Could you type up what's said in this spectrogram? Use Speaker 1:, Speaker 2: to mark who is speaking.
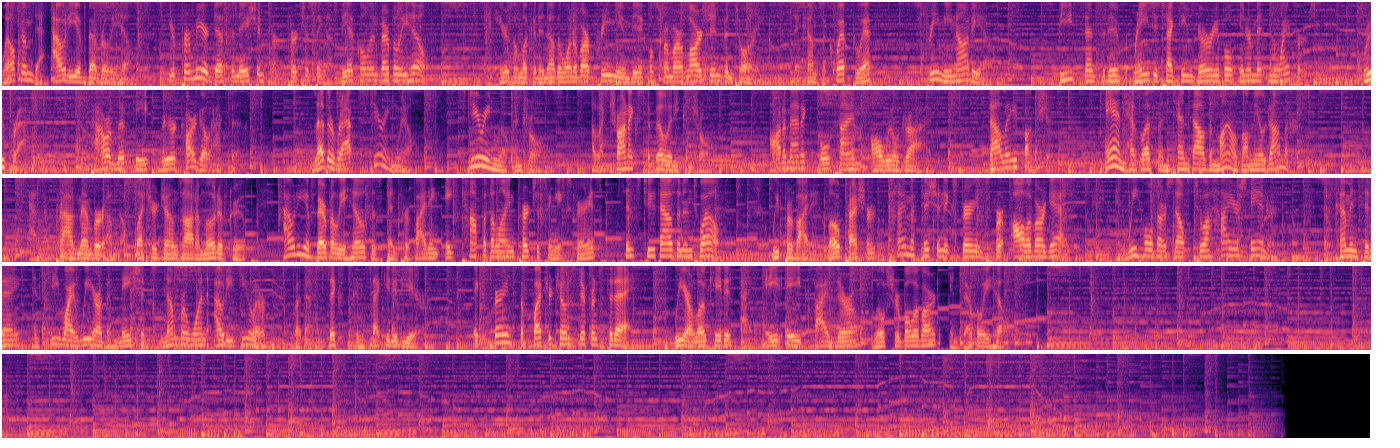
Speaker 1: Welcome to Audi of Beverly Hills, your premier destination for purchasing a vehicle in Beverly Hills. And here's a look at another one of our premium vehicles from our large inventory that comes equipped with streaming audio, speed sensitive rain detecting variable intermittent wipers, roof rack, power liftgate rear cargo access, leather wrapped steering wheel, steering wheel controls, electronic stability control, automatic full time all wheel drive, valet function, and has less than 10,000 miles on the odometer. As a proud member of the Fletcher Jones Automotive Group, Audi of Beverly Hills has been providing a top of the line purchasing experience since 2012. We provide a low pressure, time efficient experience for all of our guests, and we hold ourselves to a higher standard. So come in today and see why we are the nation's number one Audi dealer for the sixth consecutive year. Experience the Fletcher Jones difference today. We are located at 8850 Wilshire Boulevard in Beverly Hills.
